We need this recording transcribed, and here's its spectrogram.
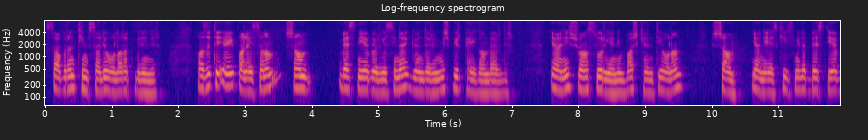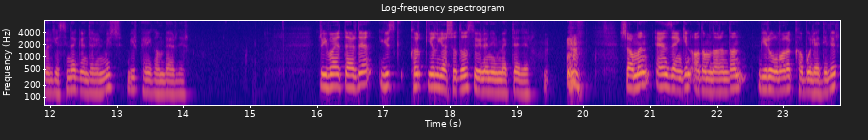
sabrın timsali olarak bilinir. Hz. Eyüp Aleyhisselam Şam Besniye bölgesine gönderilmiş bir peygamberdir. Yani şu an Suriye'nin başkenti olan Şam yani eski ismiyle Besniye bölgesine gönderilmiş bir peygamberdir. Rivayetlerde 140 yıl yaşadığı söylenilmektedir. Şam'ın en zengin adamlarından biri olarak kabul edilir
